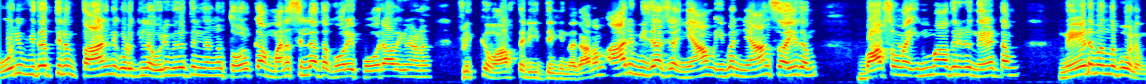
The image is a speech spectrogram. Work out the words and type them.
ഒരു വിധത്തിലും താഴ്ന്നു കൊടുക്കില്ല ഒരു വിധത്തിലും ഞങ്ങൾ തോൽക്കാൻ മനസ്സില്ലാത്ത കുറെ പോരാളികളാണ് ഫ്ലിക്ക് വാർത്തെടുത്തിരിക്കുന്നത് കാരണം ആരും വിചാരിച്ചില്ല ഞാൻ ഇവൻ ഞാൻ സഹിതം ബാർസലോണ ഇമാതിരി ഒരു നേട്ടം നേടുമെന്ന് പോലും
